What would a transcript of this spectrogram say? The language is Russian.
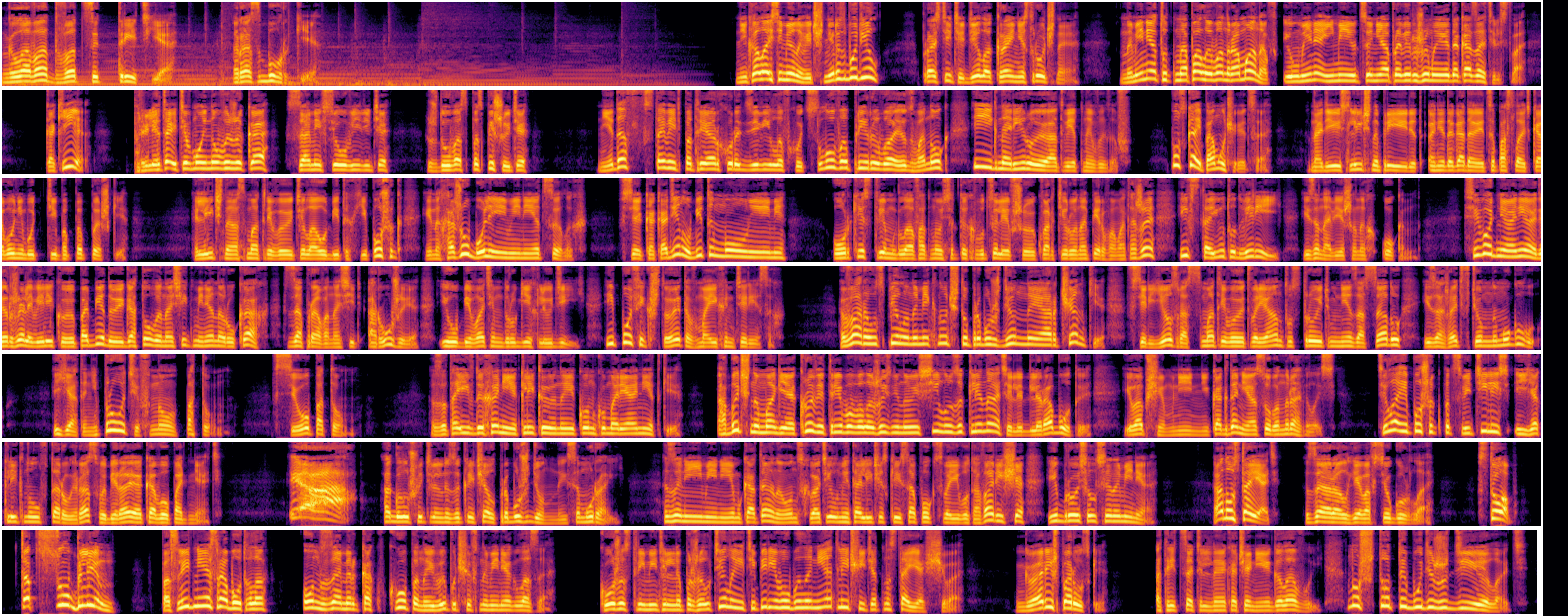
Глава 23. Разборки. «Николай Семенович, не разбудил? Простите, дело крайне срочное. На меня тут напал Иван Романов, и у меня имеются неопровержимые доказательства. Какие? Прилетайте в мой новый ЖК, сами все увидите. Жду вас, поспешите». Не дав вставить патриарху Радзивиллов хоть слово, прерываю звонок и игнорирую ответный вызов. Пускай помучается. Надеюсь, лично приедет, а не догадается послать кого-нибудь типа ППшки. Лично осматриваю тела убитых япошек и нахожу более-менее целых. Все как один убиты молниями. Орки стремглав относят их в уцелевшую квартиру на первом этаже и встают у дверей из-за навешанных окон. Сегодня они одержали великую победу и готовы носить меня на руках за право носить оружие и убивать им других людей. И пофиг, что это в моих интересах. Вара успела намекнуть, что пробужденные арчанки всерьез рассматривают вариант устроить мне засаду и зажать в темном углу. Я-то не против, но потом. Все потом. Затаив дыхание, кликаю на иконку марионетки. Обычно магия крови требовала жизненную силу заклинателя для работы, и вообще мне никогда не особо нравилось. Тела и пушек подсветились, и я кликнул второй раз, выбирая, кого поднять. «Я!» — оглушительно закричал пробужденный самурай. За неимением катана он схватил металлический сапог своего товарища и бросился на меня. «А ну стоять!» — заорал я во все горло. «Стоп! Тацу, блин!» Последнее сработало. Он замер как вкопанный, выпучив на меня глаза. Кожа стремительно пожелтела, и теперь его было не отличить от настоящего. «Говоришь по-русски?» Отрицательное качание головой. «Ну что ты будешь делать?»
